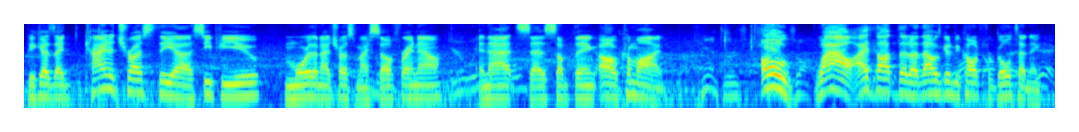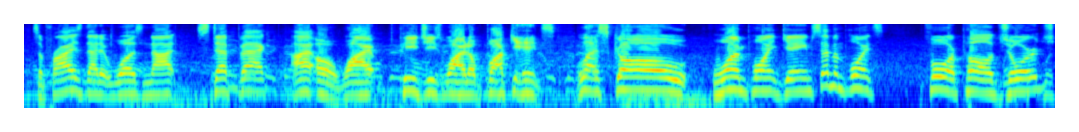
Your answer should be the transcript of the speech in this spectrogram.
Because I kind of trust the uh, CPU more than I trust myself right now. And that says something. Oh, come on. Oh, wow. I thought that uh, that was going to be called for goaltending. Surprised that it was not. Step back. I Oh, why? PG's wide up buckets. Let's go. One point game. Seven points for Paul George.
